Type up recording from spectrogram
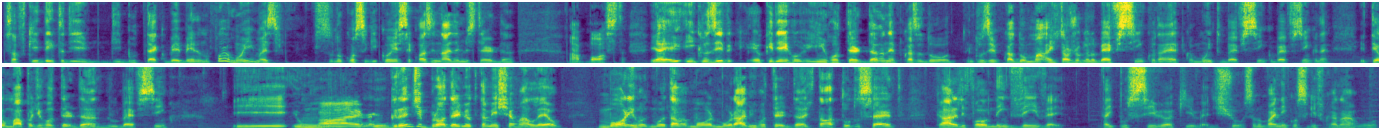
Só fiquei dentro de, de boteco bebendo. Não foi ruim, mas não consegui conhecer quase nada de Amsterdã. Uma bosta. E aí, inclusive, eu queria ir em Roterdã, né? Por causa do. Inclusive, por causa do. A gente tava jogando BF5 na época, muito BF5, BF5, né? E tem o um mapa de Roterdã no BF5. E, e um, um grande brother meu que também chama Léo, mora em, tava, morava em Roterdã, tava tudo certo. Cara, ele falou: nem vem, velho. Tá impossível aqui, velho, de chuva. Você não vai nem conseguir ficar na rua.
